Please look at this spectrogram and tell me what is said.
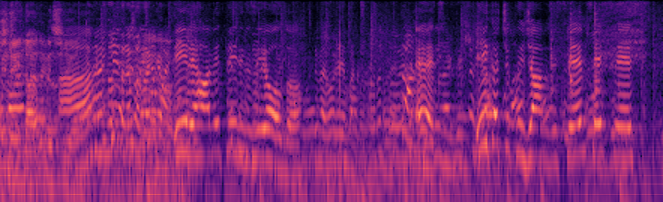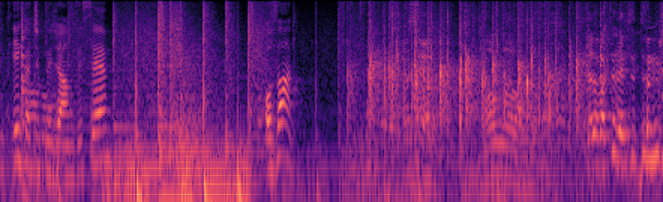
Şeylerden eşiyor. İyi rehavetliydiniz iyi oldu. Oraya bakalım. Evet. İlk açıklayacağımız isim sessiz. İlk açıklayacağımız isim. Ozan. Ya baksana hepsi dönmüş.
